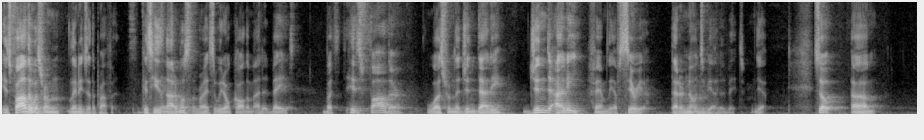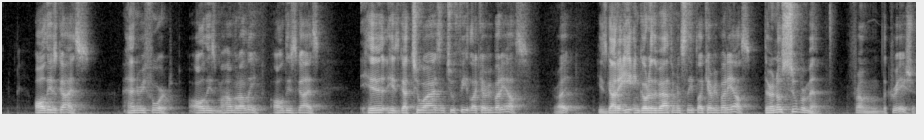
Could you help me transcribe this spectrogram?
His father was from lineage of the Prophet because he's not a Muslim, right? So we don't call them Ahlul Bayt, but his father was from the Jindali Jind Ali family of Syria that are known to be Ahlul Bayt. Yeah. So um, all these guys, Henry Ford, all these Muhammad Ali, all these guys, he, he's got two eyes and two feet like everybody else, right? He's got to eat and go to the bathroom and sleep like everybody else. There are no supermen from the creation.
